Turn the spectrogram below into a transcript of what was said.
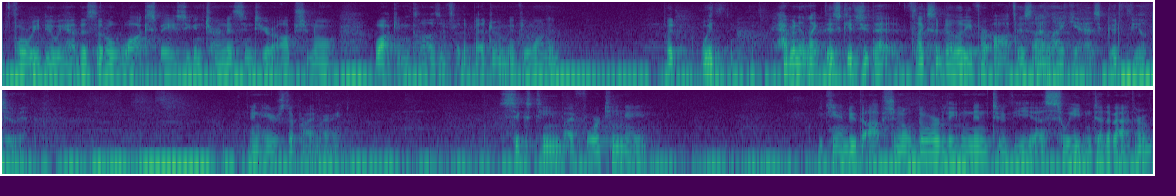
Before we do, we have this little walk space. You can turn this into your optional walk-in closet for the bedroom if you wanted. But with having it like this gives you that flexibility for office. I like it. it has a good feel to it. And here's the primary. 16 by 14.8. You can do the optional door leading into the uh, suite, into the bathroom.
